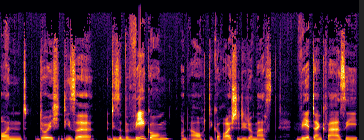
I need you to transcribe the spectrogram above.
Und durch diese, diese Bewegung und auch die Geräusche, die du machst, wird dann quasi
